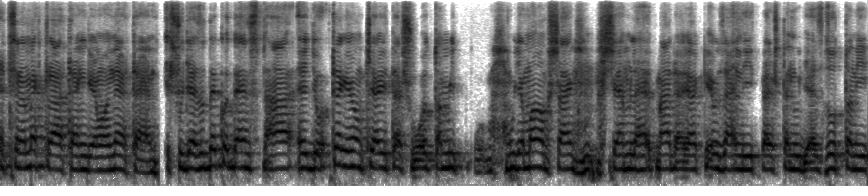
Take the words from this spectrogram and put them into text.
egyszerűen megtalált engem a neten. És ugye ez a Decadence-nál egy olyan kiállítás volt, amit ugye manapság sem lehet már elképzelni itt Pesten, ugye ez az ottani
